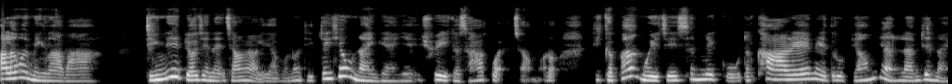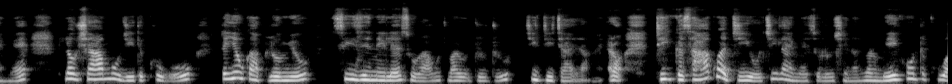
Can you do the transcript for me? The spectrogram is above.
အားလုံးပဲမင်္ဂလာပါဒီနေ့ပြောချင်တဲ့အကြောင်းအရာလေးကပေါ့နော်ဒီတရုတ်နိုင်ငံရဲ့ရွှေကစားကွက်အကြောင်းပေါ့တော့ဒီကမ္ဘာငွေကြေးစနစ်ကိုတခါတည်းနဲ့သူတို့ပြောင်းပြန်လှန်ပစ်နိုင်မယ်လှုပ်ရှားမှုကြီးတစ်ခုကိုတရုတ်ကဘယ်လိုမျိုးစီစဉ်နေလဲဆိုတာကိုကျမတို့အတူတူကြည့်ကြည့်ကြရမယ်အဲ့တော့ဒီကစားကွက်ကြီးကိုကြည့်လိုက်မယ်ဆိုလို့ရှိရင်တော့ကျမတို့မေးခွန်းတစ်ခုက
